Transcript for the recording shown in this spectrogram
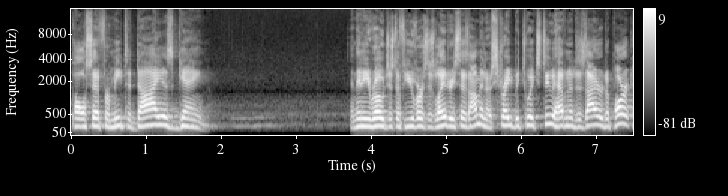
Paul said, For me to die is gain. And then he wrote just a few verses later, he says, I'm in a strait betwixt two, having a desire to depart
